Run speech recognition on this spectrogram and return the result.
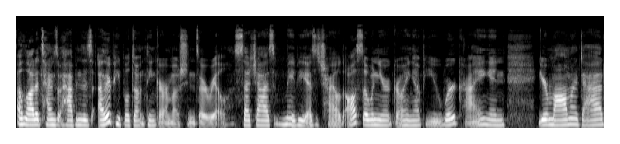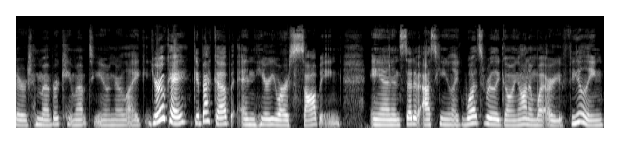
a lot of times what happens is other people don't think our emotions are real, such as maybe as a child, also when you're growing up, you were crying and your mom or dad or whomever came up to you and they're like, You're okay, get back up. And here you are sobbing. And instead of asking you, like, what's really going on and what are you feeling,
